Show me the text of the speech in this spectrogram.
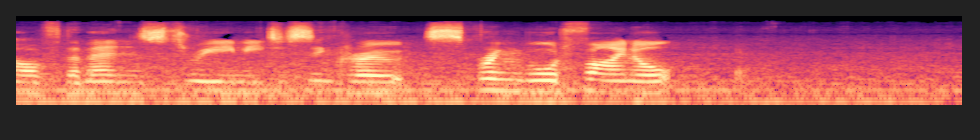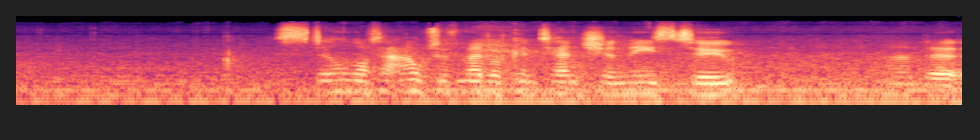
of the men's three meter synchro springboard final. Still not out of medal contention, these two. And a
